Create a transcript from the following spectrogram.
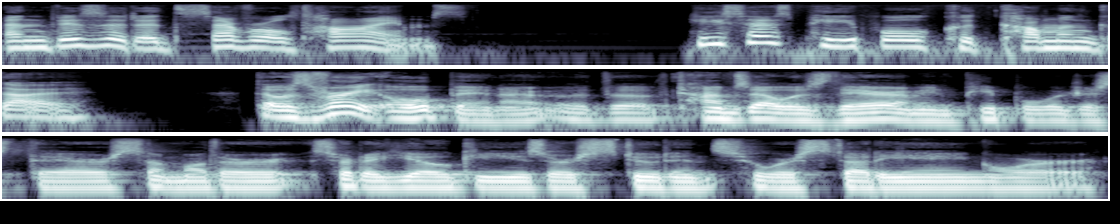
and visited several times. He says people could come and go. That was very open. I, the times I was there, I mean, people were just there, some other sort of yogis or students who were studying or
